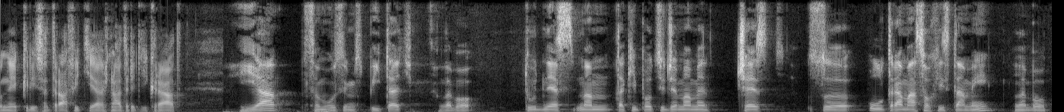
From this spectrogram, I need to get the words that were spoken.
niekedy sa trafíte až na tretí krát ja sa musím spýtať, lebo tu dnes mám taký pocit, že máme čest s ultramasochistami, lebo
